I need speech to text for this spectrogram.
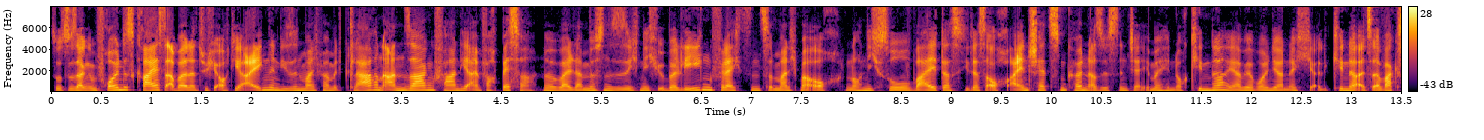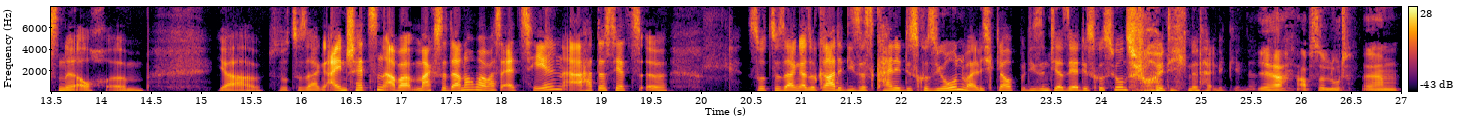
sozusagen im Freundeskreis, aber natürlich auch die eigenen, die sind manchmal mit klaren Ansagen, fahren die einfach besser, ne? weil da müssen sie sich nicht überlegen. Vielleicht sind sie manchmal auch noch nicht so weit, dass sie das auch einschätzen können. Also es sind ja immerhin noch Kinder, ja, wir wollen ja nicht Kinder als Erwachsene auch ähm, ja sozusagen einschätzen. Aber magst du da noch mal was erzählen? Hat das jetzt äh, sozusagen, also gerade dieses keine Diskussion, weil ich glaube, die sind ja sehr diskussionsfreudig, ne, deine Kinder. Ja, absolut. Ähm,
